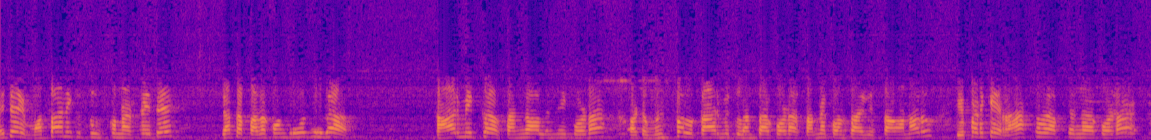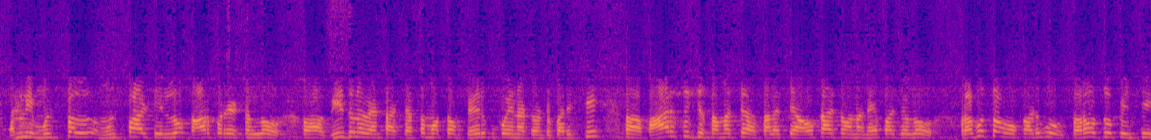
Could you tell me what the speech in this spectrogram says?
అయితే మొత్తానికి చూసుకున్నట్లయితే గత పదకొండు రోజులుగా కార్మిక సంఘాలన్నీ కూడా అటు మున్సిపల్ కార్మికులంతా కూడా సమ్మె కొనసాగిస్తా ఉన్నారు. ఇప్పటికే రాష్ట్ర వ్యాప్తంగా కూడా అన్ని మున్సిపల్ మున్సిపాలిటీల్లో కార్పొరేషన్లో వీధుల వెంట చెత్త మొత్తం పేరుకుపోయినటువంటి పరిస్థితి. పారిశుద్ధ్య సమస్య తలెత్తే అవకాశం ఉన్న నేపథ్యంలో ప్రభుత్వం ఒక అడుగు చొరవ చూపించి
